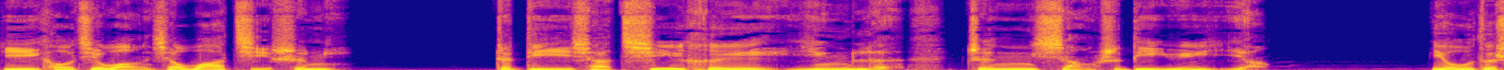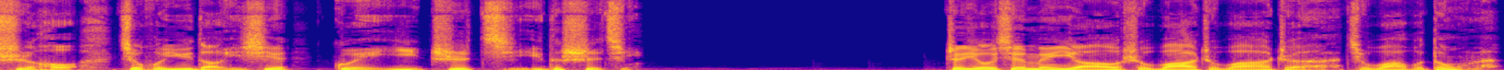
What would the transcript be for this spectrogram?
一口气往下挖几十米，这底下漆黑阴冷，真像是地狱一样。有的时候就会遇到一些诡异之极的事情。这有些煤窑是挖着挖着就挖不动了，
